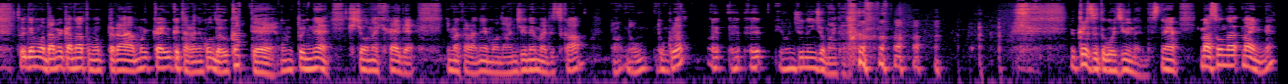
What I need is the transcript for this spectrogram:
それでもうダメかなと思ったらもう一回受けたらね今度は受かって本当にね貴重な機会で。今からねもう何十年前ですか？どんどんくらい？えええ40年以上前だな。うっかりすると50年ですね。まあそんな前にね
